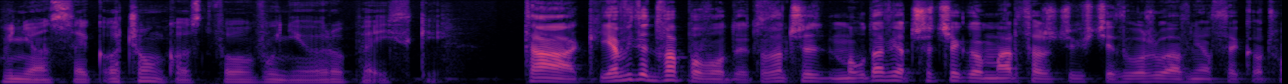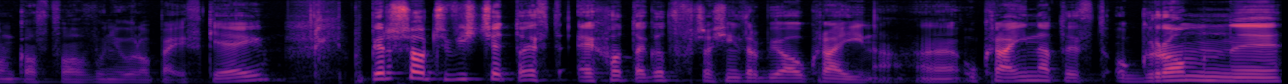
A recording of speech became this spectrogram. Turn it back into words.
wniosek o członkostwo w Unii Europejskiej. Tak, ja widzę dwa powody. To znaczy, Mołdawia 3 marca rzeczywiście złożyła wniosek o członkostwo w Unii Europejskiej. Po pierwsze, oczywiście, to jest echo tego, co wcześniej zrobiła Ukraina. E, Ukraina to jest ogromny,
